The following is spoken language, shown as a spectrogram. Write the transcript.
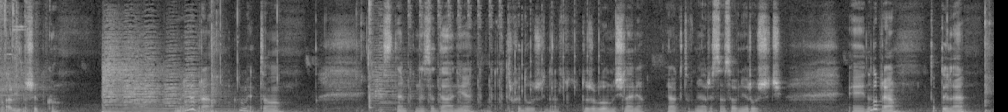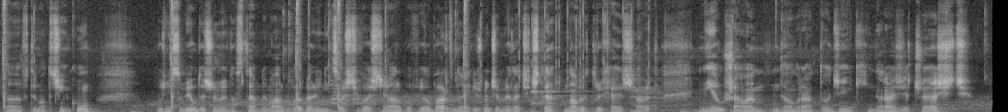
Bardzo szybko. No i dobra, mamy to. Następne zadanie. No trochę dłużej, no, dużo było myślenia, jak to w miarę sensownie ruszyć. Yy, No dobra, to tyle e, w tym odcinku. Później sobie uderzymy w następnym albo w rebelię nicości właśnie, albo w wielobarwny i już będziemy lecieć te nowe, których ja jeszcze nawet nie ruszałem. Dobra, to dzięki. Na razie, cześć.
